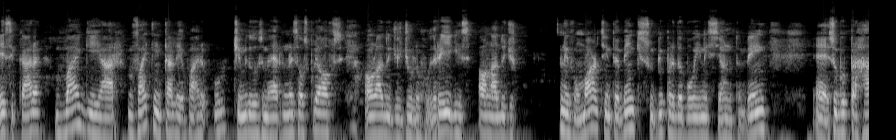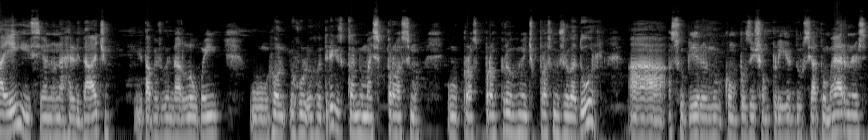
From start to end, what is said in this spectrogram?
Esse cara vai guiar, vai tentar levar o time dos Mariners aos playoffs, ao lado de Julio Rodrigues, ao lado de Levon Martin também, que subiu para Double A nesse ano também, é, subiu para High A esse ano na realidade, ele estava jogando na Low A, o Julio Rodrigues, o caminho mais próximo, o próximo, provavelmente o próximo jogador a, a subir no, como position player do Seattle Mariners,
